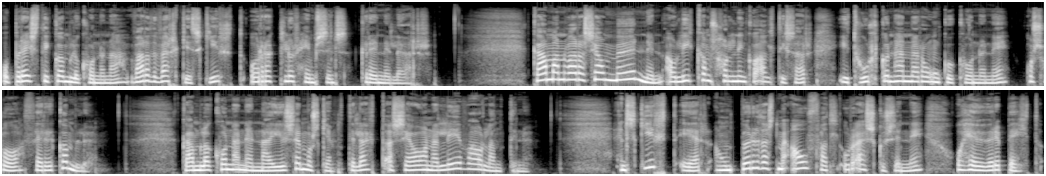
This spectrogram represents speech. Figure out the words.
og breyst í gömlukonuna varð verkið skýrt og reglur heimsins greinilegar. Gaman var að sjá mönin á líkamsholningu Aldísar í tólkun hennar og ungu konunni og svo þeirri gömlu. Gamla konan er næjusem og skemmtilegt að sjá hann að lifa á landinu. En skýrt er að hún burðast með áfall úr æsku sinni og hefur verið beitt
